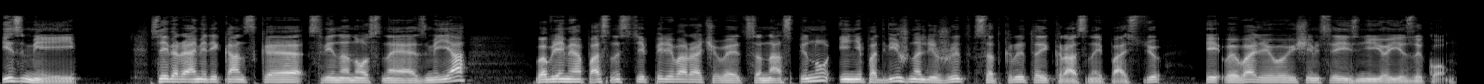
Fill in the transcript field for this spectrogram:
и змеи. Североамериканская свиноносная змея во время опасности переворачивается на спину и неподвижно лежит с открытой красной пастью, и вываливающимся из нее языком.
